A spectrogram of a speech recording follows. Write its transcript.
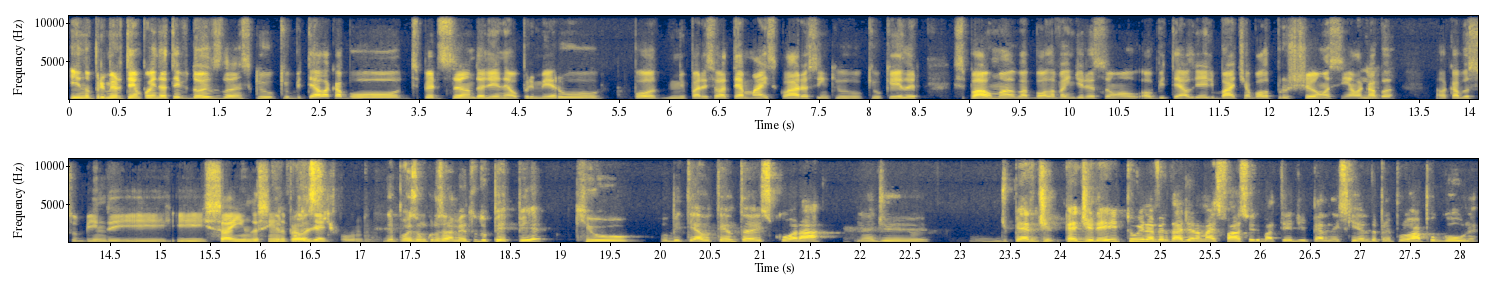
E no primeiro tempo ainda teve dois lances que o, que o Bitela acabou desperdiçando ali, né? O primeiro, pô, me pareceu até mais claro, assim, que o, que o Kehler espalma, a bola vai em direção ao, ao Bitela e ele bate a bola pro chão, assim, ela é. acaba ela acaba subindo e, e saindo, assim, depois, pela linha de fundo. Depois um cruzamento do PP, que o, o Bitelo tenta escorar, né, de, de pé, de pé direito e na verdade era mais fácil ele bater de perna esquerda para empurrar para o gol, né?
